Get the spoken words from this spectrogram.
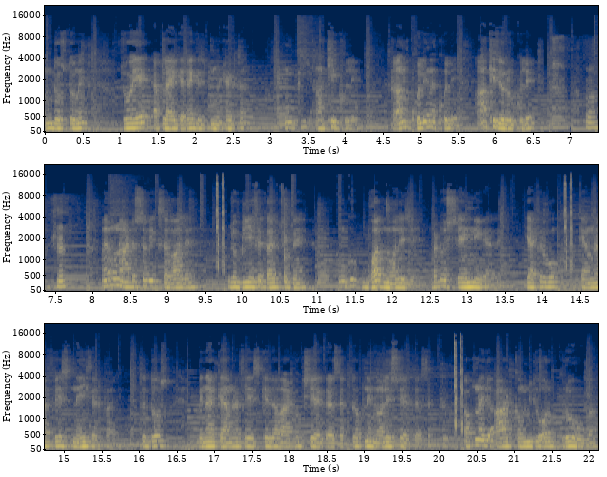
उन दोस्तों में जो ये अप्लाई करें ग्रिट मेथड का। उनकी आँखें खुले, कान खुले ना खुले, आँखें ज़रूर खुले। मैं उन आर्टिस्ट से भी एक सवाल है जो बी एफ़ ए कर चुके हैं उनको बहुत नॉलेज है बट वो शेयर नहीं कर रहे या फिर वो कैमरा फेस नहीं कर पा रहे। तो दोस्त बिना कैमरा फेस के भी आप आर्ट बुक शेयर कर सकते हो अपनी नॉलेज शेयर कर सकते हो। अपना जो आर्ट कम्युनिटी और ग्रो होगा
